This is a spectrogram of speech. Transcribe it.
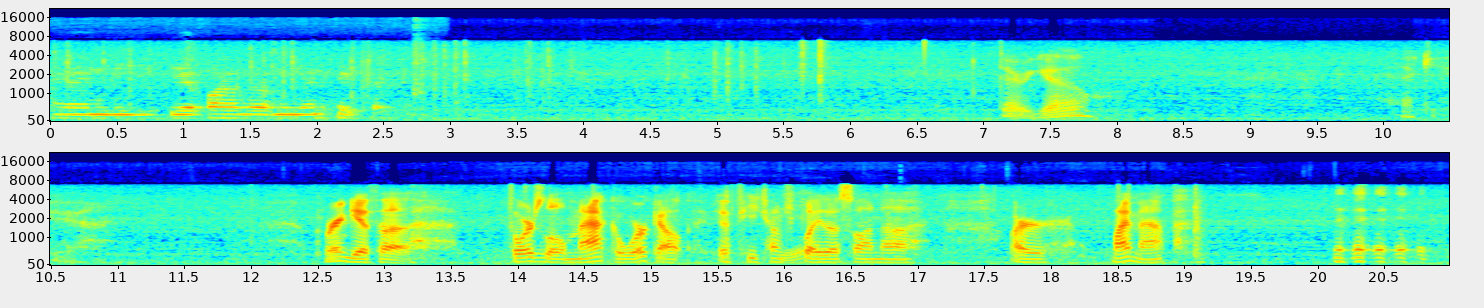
and be a follower of me on Facebook. There we go. Heck yeah. We're going to give uh, Thor's little Mac a workout if he comes Yeah. play this on uh, our my map.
